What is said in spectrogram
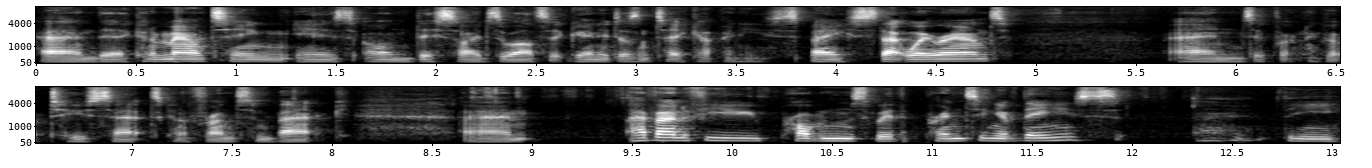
And the kind of mounting is on this side as well, so again it doesn't take up any space that way around. And I've got, I've got two sets, kind of front and back. Um, I found a few problems with printing of these. Uh, the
